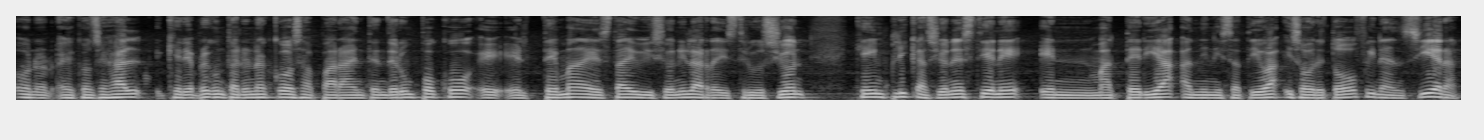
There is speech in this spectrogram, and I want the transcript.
Eh, concejal, quería preguntarle una cosa para entender un poco eh, el tema de esta división y la redistribución, ¿qué implicaciones tiene en materia administrativa y sobre todo financiera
